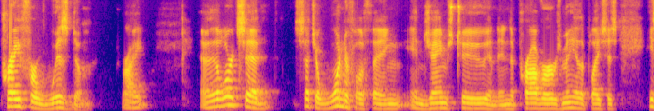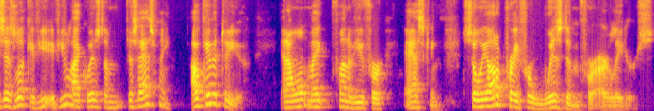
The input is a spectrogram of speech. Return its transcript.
pray for wisdom. Right. Uh, the Lord said such a wonderful thing in James 2 and in the Proverbs, many other places. He says, Look, if you if you lack wisdom, just ask me. I'll give it to you. And I won't make fun of you for asking. So we ought to pray for wisdom for our leaders,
